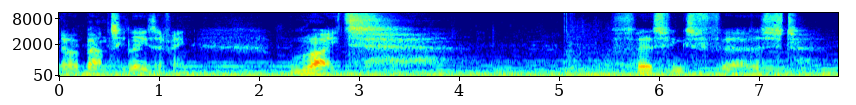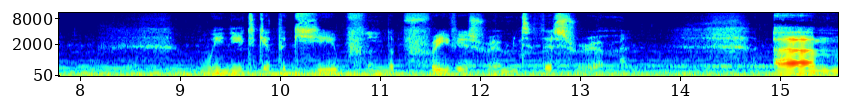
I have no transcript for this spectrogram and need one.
No a bouncy laser thing. Right. First things first we need to get the cube from the previous room into this room. Um,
